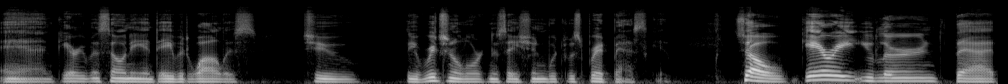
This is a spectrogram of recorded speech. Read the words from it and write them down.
and Gary Massoni and David Wallace to the original organization, which was Breadbasket. So, Gary, you learned that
